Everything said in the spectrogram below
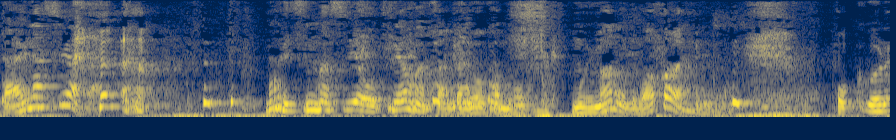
台無しやな。なりすましや沖縄さんかどうかも、もう今ので分からへんよ。遅れ、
